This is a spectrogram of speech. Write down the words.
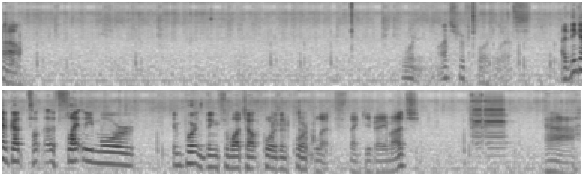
Oh. What- Watch for forklifts. I think I've got uh, slightly more important things to watch out for than forklifts. Thank you very much. Ah.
